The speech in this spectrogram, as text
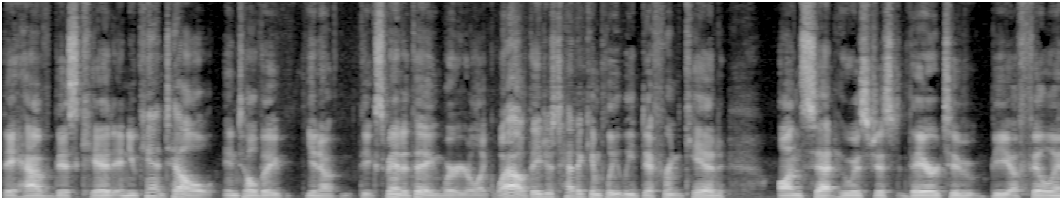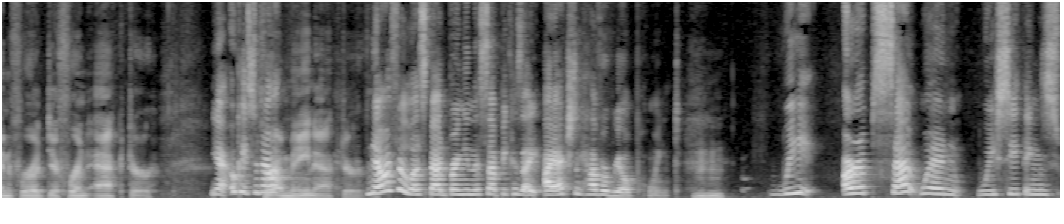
they have this kid, and you can't tell until they, you know, the expanded thing where you're like, wow, they just had a completely different kid on set who was just there to be a fill-in for a different actor, Yeah, okay, so for now a main actor. Now I feel less bad bringing this up because I, I actually have a real point. We are upset when we see things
